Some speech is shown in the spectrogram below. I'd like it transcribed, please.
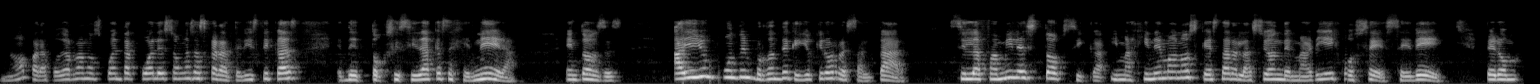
¿no? Para poder darnos cuenta cuáles son esas características de toxicidad que se genera. Entonces, ahí hay un punto importante que yo quiero resaltar. Si la familia es tóxica, imaginémonos que esta relación de María y José se dé, pero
